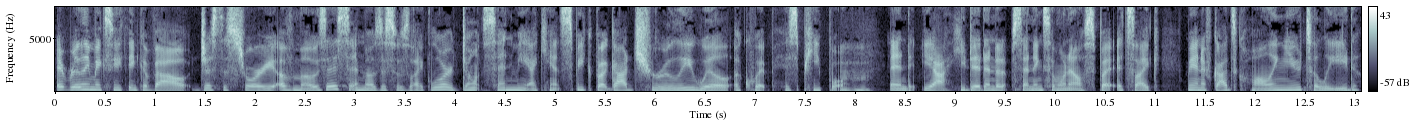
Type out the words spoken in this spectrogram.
It really makes me think about just the story of Moses. And Moses was like, Lord, don't send me. I can't speak. But God truly will equip his people. Mm-hmm. And yeah, he did end up sending someone else. But it's like, man, if God's calling you to lead,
